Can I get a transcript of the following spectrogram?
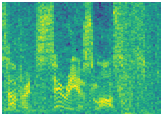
suffered serious losses.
